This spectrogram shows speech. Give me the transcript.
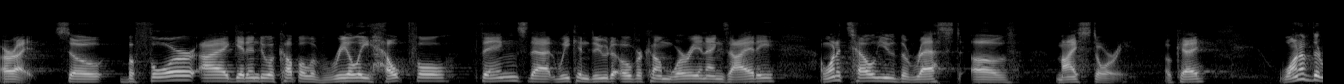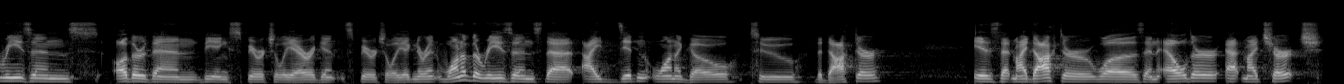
All right, so before I get into a couple of really helpful things that we can do to overcome worry and anxiety, I want to tell you the rest of my story, okay? One of the reasons, other than being spiritually arrogant and spiritually ignorant, one of the reasons that I didn't want to go to the doctor is that my doctor was an elder at my church,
